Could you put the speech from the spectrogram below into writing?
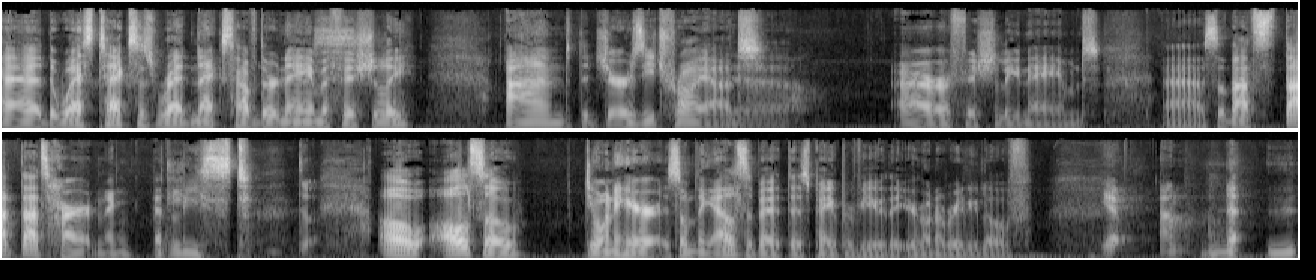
Uh, the West Texas Rednecks have their name Yes. officially, and the Jersey Triad Yeah. are officially named. Uh, so that's that. That's heartening, at least. Oh, also, do you want to hear something else about this pay per view that you're going to really love? Yep. And No, n-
